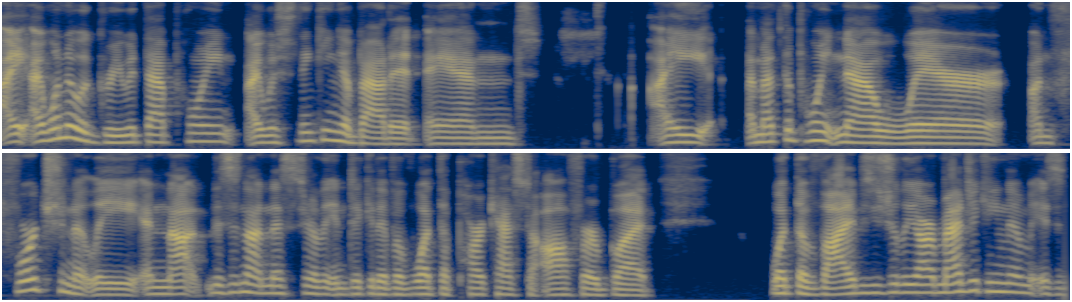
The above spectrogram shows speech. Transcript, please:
I, I want to agree with that point. I was thinking about it and I I'm at the point now where unfortunately and not this is not necessarily indicative of what the park has to offer, but what the vibes usually are. Magic Kingdom is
